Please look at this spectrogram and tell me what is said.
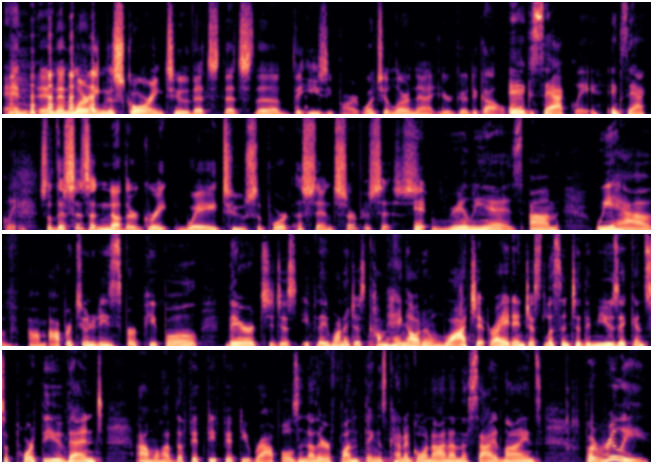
And and then learning the scoring too. That's that's the the easy part. Once you learn that, you're good to go. Exactly, exactly. So this is another great way to support Ascend Services. It really is. Um, we have um, opportunities for people there to just, if they want to just come hang out and watch it, right? And just listen to the music and support the event. Um, we'll have the 50 50 raffles and other fun things kind of going on on the sidelines. But really,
